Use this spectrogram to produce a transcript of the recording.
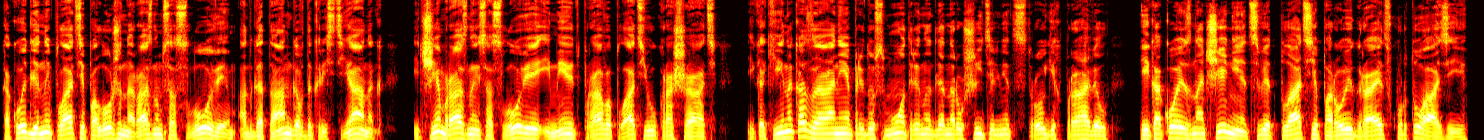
какой длины платье положено разным сословиям, от гатангов до крестьянок, и чем разные сословия имеют право платье украшать, и какие наказания предусмотрены для нарушительниц строгих правил – и какое значение цвет платья порой играет в куртуазии,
